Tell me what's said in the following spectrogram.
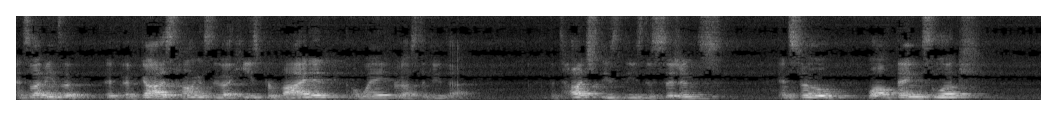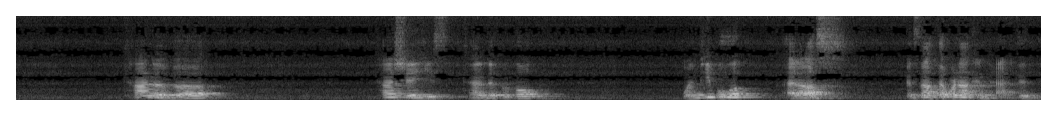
And so that means that if, if God is telling us to do that, He's provided a way for us to do that. To touch these, these decisions. And so while things look kind of uh, kind of shaky, kind of difficult, when people look at us, it's not that we're not impacted.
